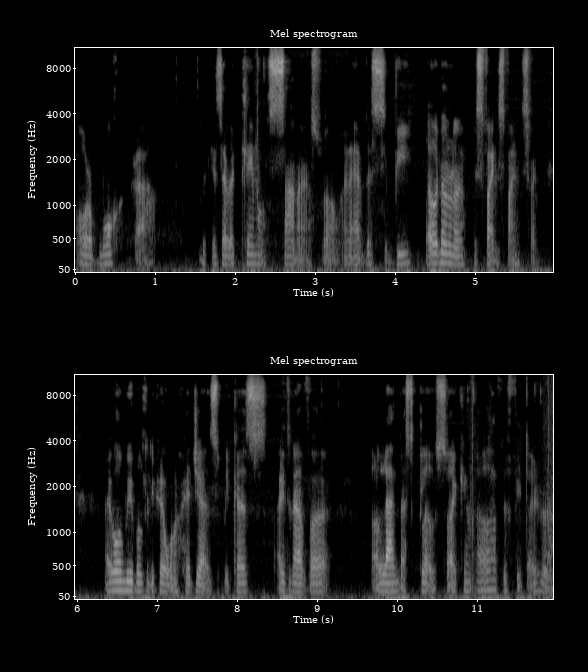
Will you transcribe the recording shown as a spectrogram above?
or Mocha because I have a claim on Sana as well, and I have the CB. Oh no no no, it's fine, it's fine, it's fine. I won't be able to declare one Hejaz because I don't have a a land that's close, so I can I'll have to feed Tajura.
